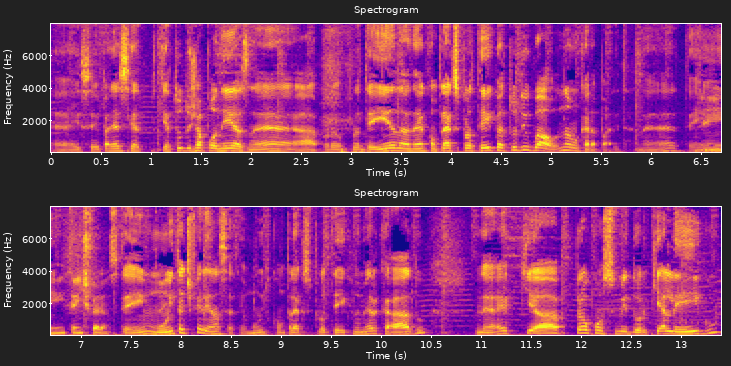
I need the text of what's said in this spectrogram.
É, isso aí parece que é, que é, tudo japonês, né? Ah, proteína, né? Complexo proteico é tudo igual. Não, cara, pálida, né? Tem, tem, tem diferença. Tem, tem muita diferença. Tem muito complexo proteico no mercado, né? Que é para o consumidor que é leigo,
